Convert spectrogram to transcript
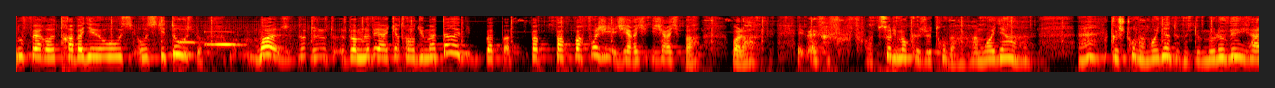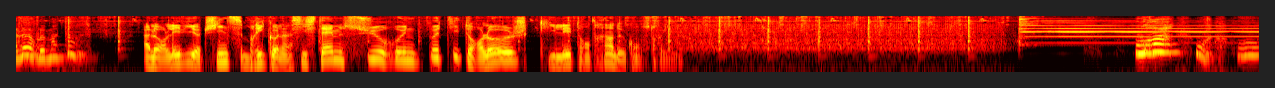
nous faire euh, travailler aussi, aussitôt. Moi, je, dois me lever à 4 heures du matin et puis, pa- pa- pa- pa- parfois j'y arrive, pas. Voilà. Il faut, faut absolument que je trouve un, un moyen, hein, que je trouve un moyen de, de me lever à l'heure le matin. Alors Levi Hutchins bricole un système sur une petite horloge qu'il est en train de construire. Hurrah Hurrah Oh,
